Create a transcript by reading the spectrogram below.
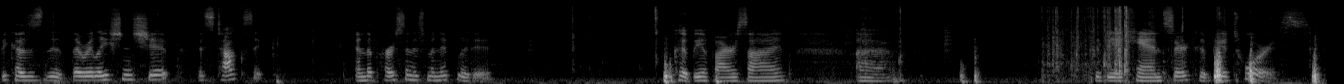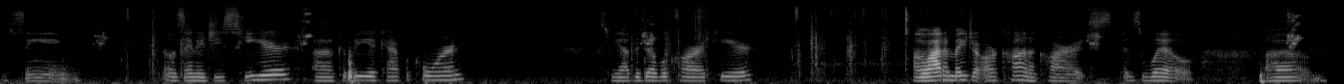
because the, the relationship is toxic and the person is manipulative. Could be a fire sign. Um, could be a Cancer. Could be a Taurus. I'm seeing those energies here. Uh, could be a Capricorn. Because we have the double card here. A lot of major arcana cards as well. Um,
